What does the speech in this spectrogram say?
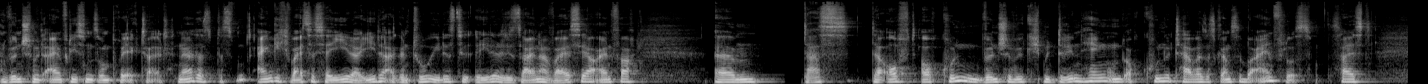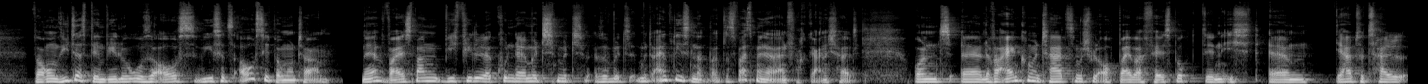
ähm, mit einfließen in so ein Projekt halt. Ne? Das, das, eigentlich weiß das ja jeder. Jede Agentur, jedes, jeder Designer weiß ja einfach, ähm, dass da oft auch Kundenwünsche wirklich mit drin hängen und auch Kunde teilweise das Ganze beeinflusst. Das heißt, Warum sieht das BMW-Logo so aus, wie es jetzt aussieht momentan? Ne, weiß man, wie viel der Kunde mit, mit, also mit, mit einfließen hat. Das weiß man ja einfach gar nicht halt. Und äh, da war ein Kommentar zum Beispiel auch bei, bei Facebook, den ich ähm, ja total,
